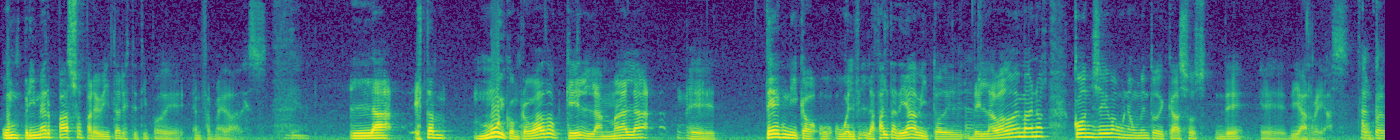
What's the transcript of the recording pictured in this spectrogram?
un primer paso para evitar este tipo de enfermedades. La, está muy comprobado que la mala eh, técnica o, la falta de hábito del, lavado de manos conlleva un aumento de casos de eh, diarreas. Tal cual,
